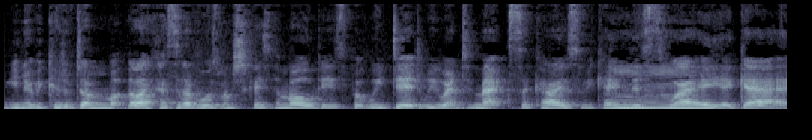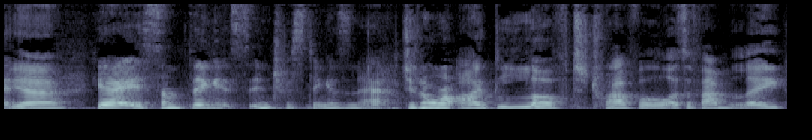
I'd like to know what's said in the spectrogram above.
you know we could have done like i said i've always wanted to go to the maldives but we did we went to mexico so we came this way again Mm. Yeah. yeah it's something it's interesting isn't it do you know where I'd love to travel as a family?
